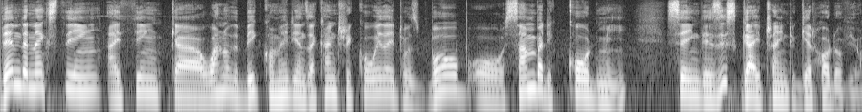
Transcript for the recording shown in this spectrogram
Then the next thing, I think uh, one of the big comedians, I can't recall whether it was Bob or somebody called me saying, There's this guy trying to get hold of you.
